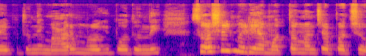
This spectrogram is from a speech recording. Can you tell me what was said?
రేపుతుంది మారం రోగిపోతుంది సోషల్ మీడియా మొత్తం అని చెప్పొచ్చు.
